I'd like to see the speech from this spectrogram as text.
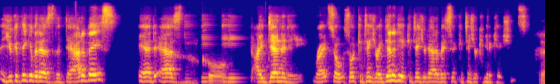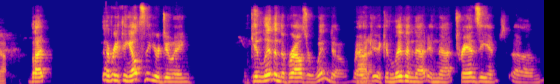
you can think of it as the database and as the, oh, cool. the, identity, right? So, so it contains your identity, it contains your database, it contains your communications. Yeah. But everything else that you're doing can live in the browser window, right? It. it. can live in that in that transient um,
